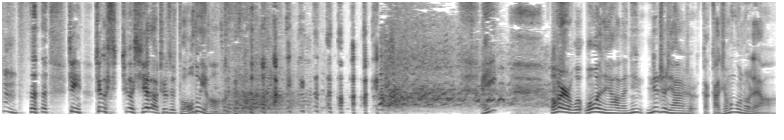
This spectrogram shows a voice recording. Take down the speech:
嗯，这这个这个写的这是都对哈。哎，老妹儿，我我问一下子，您您之前是干干什么工作的呀？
